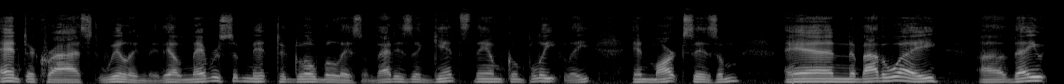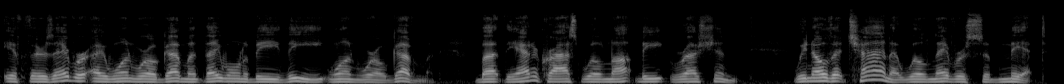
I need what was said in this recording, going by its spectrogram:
Antichrist willingly. They'll never submit to globalism. That is against them completely in Marxism. And by the way, uh, they if there's ever a one world government, they want to be the one world government. But the Antichrist will not be Russian. We know that China will never submit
